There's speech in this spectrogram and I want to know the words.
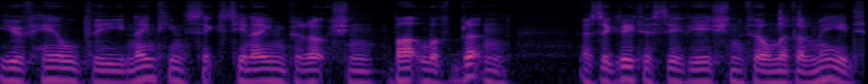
you've hailed the 1969 production Battle of Britain as the greatest aviation film ever made.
